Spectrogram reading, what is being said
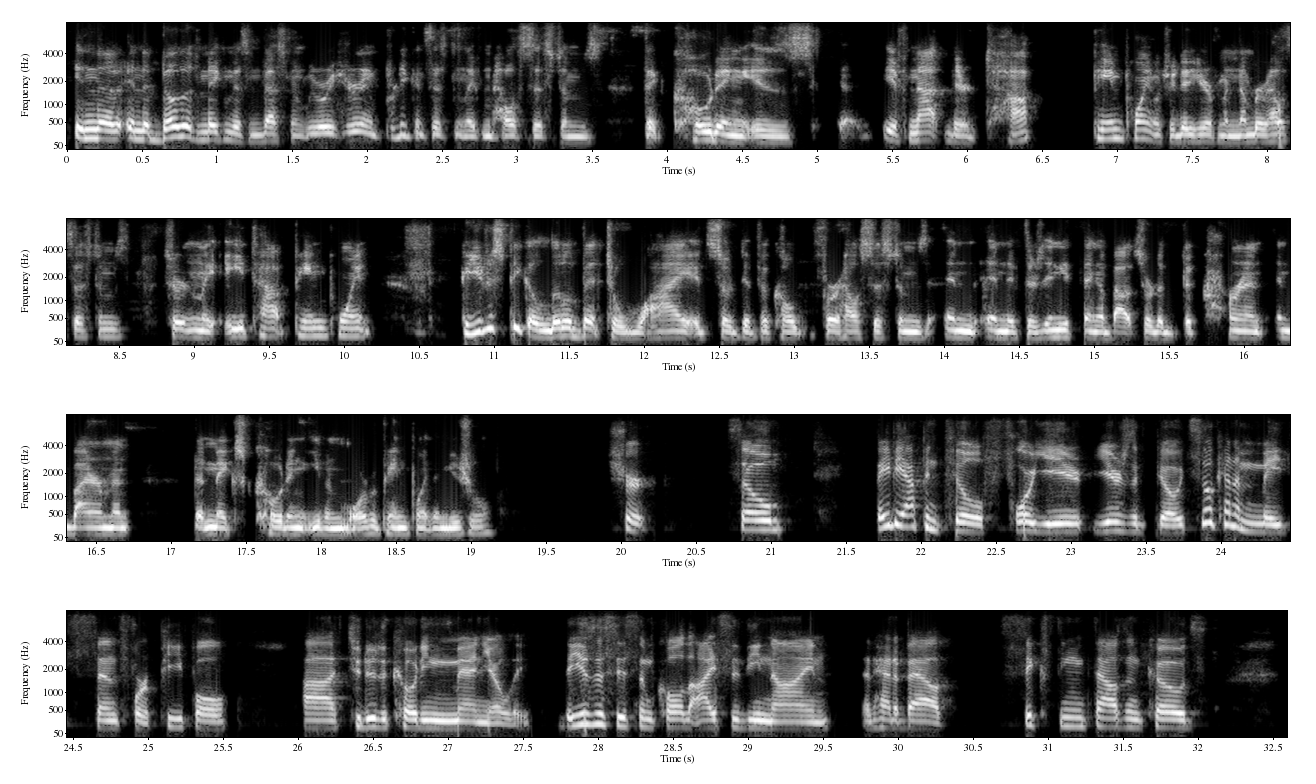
In the in the build of making this investment, we were hearing pretty consistently from health systems that coding is, if not their top pain point, which we did hear from a number of health systems, certainly a top pain point. Could you just speak a little bit to why it's so difficult for health systems, and and if there's anything about sort of the current environment that makes coding even more of a pain point than usual? Sure. So maybe up until four year, years ago, it still kind of made sense for people uh, to do the coding manually. They use a system called ICD-9 that had about 16,000 codes.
